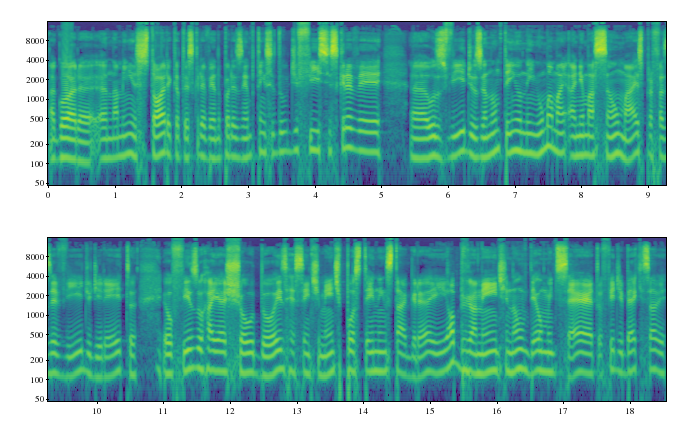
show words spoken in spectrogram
Agora, eh, na minha história que eu tô escrevendo, por exemplo, tem sido difícil escrever. Uh, os vídeos, eu não tenho nenhuma animação mais para fazer vídeo direito. Eu fiz o Raya Show 2 recentemente, postei no Instagram e obviamente não deu muito certo. O feedback, sabe,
